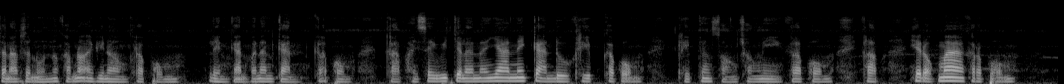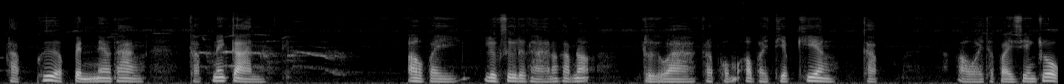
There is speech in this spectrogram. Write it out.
สนับสนุนนะครับน้องไอพี่น้องครับผม เล่นการพนันกันครับผมครับให้ใช้วิจารณญาณในการดูคลิปครับผมคลิปทั้งสองช่องนี้ครับผมครับเฮ็ดออกมาครับผมครับเพื่อเป็นแนวทางครับในการเอาไปเลือกซื้อเลือกหาเนาะครับเนาะหรือว่าครับผมเอาไปเทียบเคียงครับ เอาไว้ถ้าไปเสี่ยงโชค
